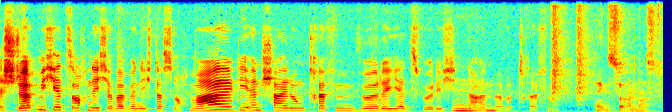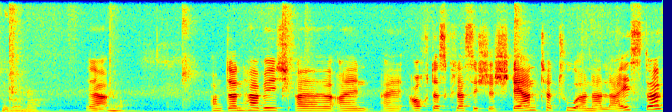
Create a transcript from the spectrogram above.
Es stört mich jetzt auch nicht, aber wenn ich das nochmal die Entscheidung treffen würde, jetzt würde ich mhm. eine andere treffen. Denkst du anders drüber nach? Ja. ja. Und dann habe ich äh, ein, ein, auch das klassische Stern-Tattoo an der Leiste.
